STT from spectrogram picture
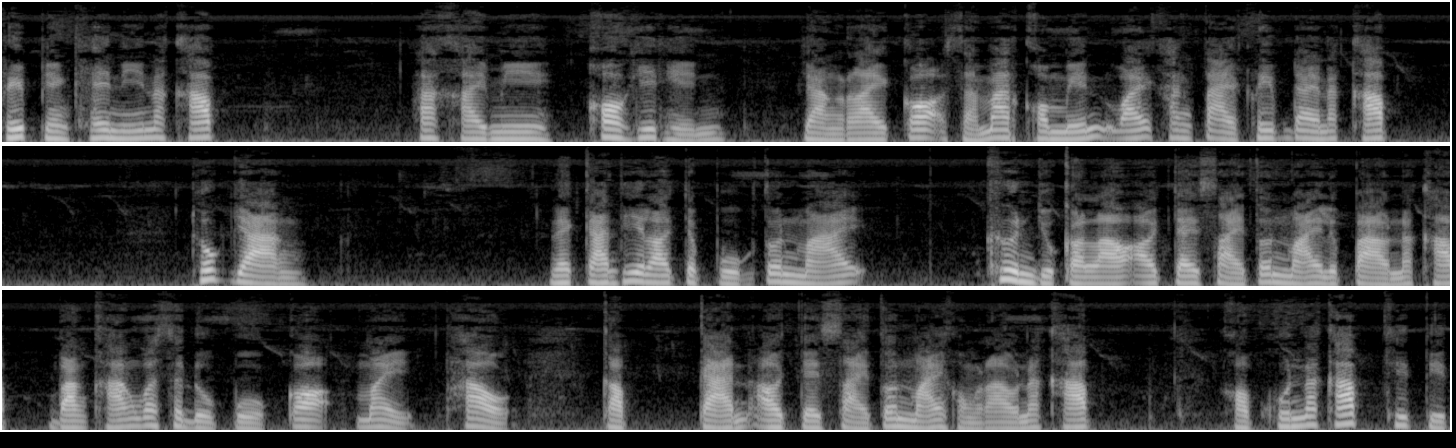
คลิปเพียงแค่นี้นะครับ ถ้าใครมีข้อคิดเห็นอย่างไรก็สามารถคอมเมนต์ไว้ข้างใต้คลิปได้นะครับ ทุกอย่างในการที่เราจะปลูกต้นไม้ ขึ้นอยู่กับเราเอาใจใส่ต้นไม้หรือเปล่านะครับ บางครั้งวัสดุปลูกก็ไม่เท่า การเอาใจใส่ต้นไม้ของเรานะครับ ขอบคุณนะครับที่ติด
